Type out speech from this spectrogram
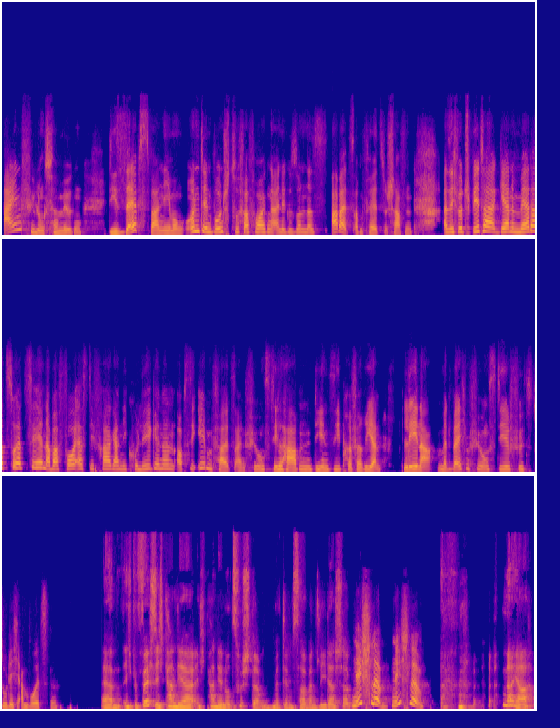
Einfühlungsvermögen, die Selbstwahrnehmung und den Wunsch zu verfolgen, ein gesundes Arbeitsumfeld zu schaffen. Also ich würde später gerne mehr dazu erzählen, aber vorerst die Frage an die Kolleginnen, ob sie ebenfalls einen Führungsstil haben, den sie präferieren. Lena, mit welchem Führungsstil fühlst du dich am wohlsten? Ähm, ich befürchte, ich kann, dir, ich kann dir nur zustimmen mit dem Servant Leadership. Nicht schlimm, nicht schlimm. naja,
